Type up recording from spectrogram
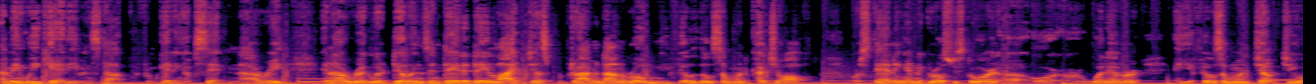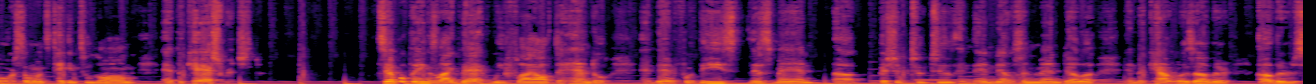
I mean, we can't even stop from getting upset and irate in our regular dealings in day to day life. Just driving down the road and you feel as though someone cut you off, or standing in the grocery store uh, or, or whatever, and you feel someone jumped you, or someone's taking too long at the cash register. Simple things like that, we fly off the handle. And then for these, this man, uh, Bishop Tutu, and then Nelson Mandela, and the countless other others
